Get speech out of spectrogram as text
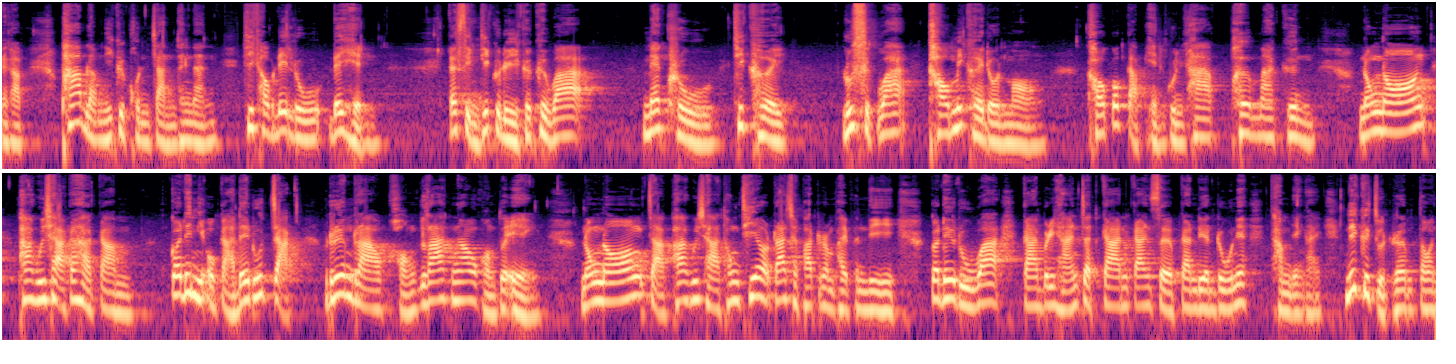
นะครับ ภาพเหล่านี้คือคนจันทร์ทั้งนั้นที่เขาได้รู้ได้เห็น และสิ่งที่ดีก็คือว่าแม่ครูที่เคยรู้สึกว่าเขาไม่เคยโดนมอง เขาก็กลับเห็นคุณค่าเพิ่มมากขึ้น น้องๆ ภาควิชาคหกรรม ก็ได้มีโอกาสได้รู้จักเรื่องราวของรากเหง้าของตัวเอง น้องๆ จากภาควิชาท่องเที่ยวราชพัฒรำไพพันนีก็ได้รู้ว่าการบริหารจัดการการเสิร์ฟการเรียนรู้เนี่ยทำยังไง นี่คือจุดเริ่มต้น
